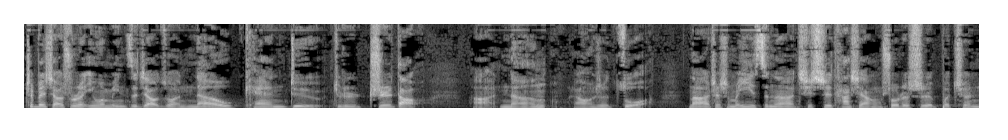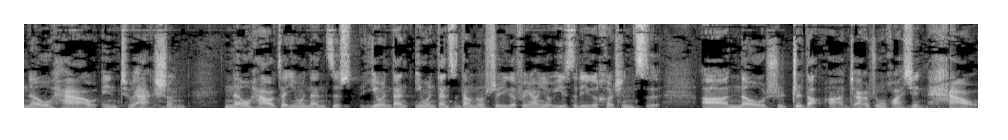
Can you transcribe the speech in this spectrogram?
这本小说的英文名字叫做 "No Can Do"，就是知道 啊，能，然后是做。那这什么意思呢？其实他想说的是 put your know how into action。know how 在英文单词、英文单、英文单词当中是一个非常有意思的一个合成词啊。know 是知道啊，加个中划线。how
